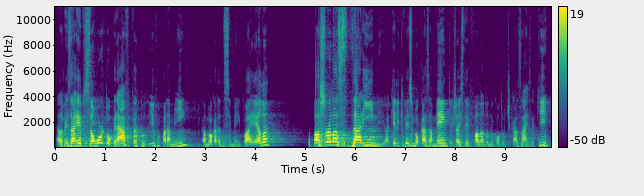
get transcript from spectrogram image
ela fez a revisão ortográfica do livro para mim, fica meu agradecimento a ela. O pastor Lazzarini, aquele que fez o meu casamento, já esteve falando no encontro de casais aqui,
